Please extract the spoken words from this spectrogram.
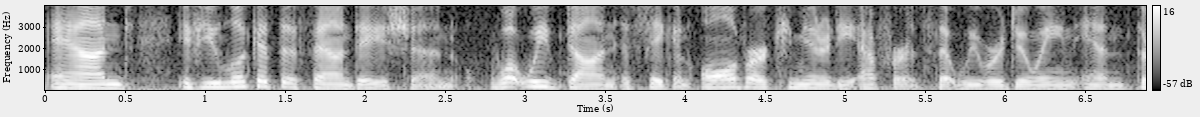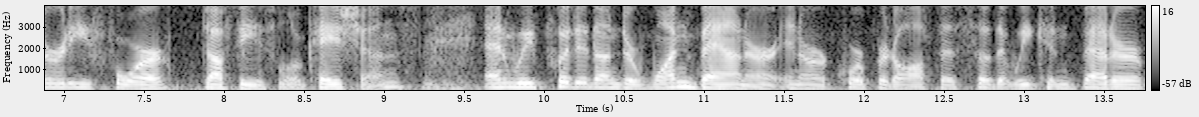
And if you look at the foundation, what we've done is taken all of our community efforts that we were doing in 34 Duffy's locations, mm-hmm. and we've put it under one banner in our corporate office so that we can better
